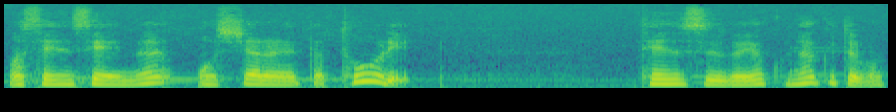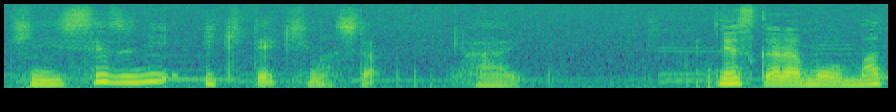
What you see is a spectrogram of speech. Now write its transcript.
まあ、先生のおっしゃられた通り点数が良くなくても気にせずに生きてきました。はい、ですからもう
